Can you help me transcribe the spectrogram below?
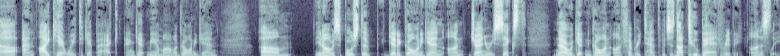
uh, and I can't wait to get back and get Mia Mama going again. Um, you know, I was supposed to get it going again on January 6th. Now we're getting going on February 10th, which is not too bad, really, honestly.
